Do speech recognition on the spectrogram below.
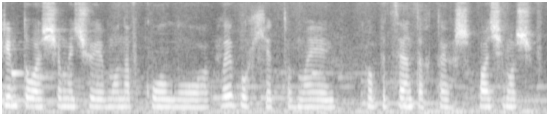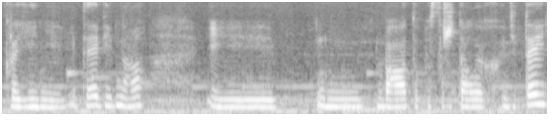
Крім того, що ми чуємо навколо вибухи, то ми в пацієнтах теж бачимо, що в країні йде війна, і багато постраждалих дітей,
